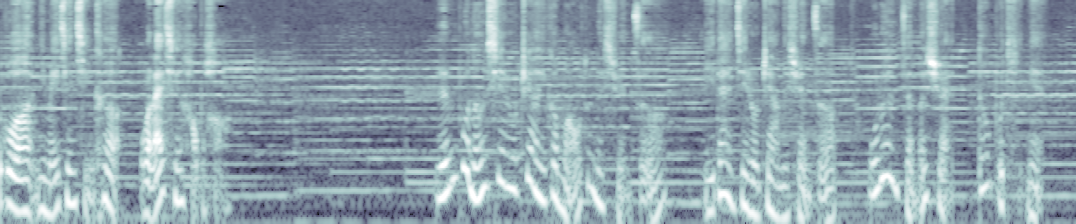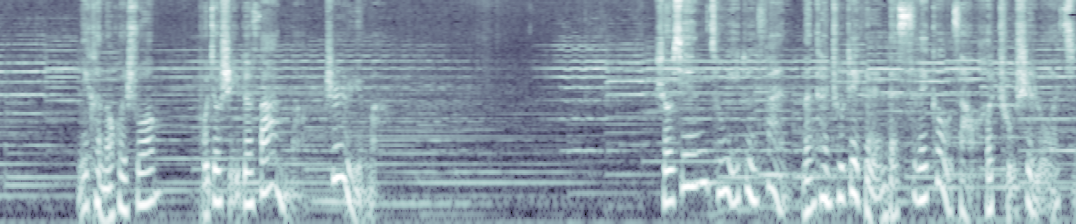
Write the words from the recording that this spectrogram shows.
果你没钱请客，我来请好不好？人不能陷入这样一个矛盾的选择，一旦进入这样的选择，无论怎么选都不体面。你可能会说，不就是一顿饭吗？至于吗？首先，从一顿饭能看出这个人的思维构造和处事逻辑。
